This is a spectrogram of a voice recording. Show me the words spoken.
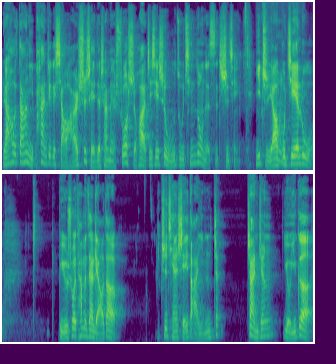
然后，当你判这个小孩是谁的上面，说实话，这些是无足轻重的事事情。你只要不揭露，比如说他们在聊到之前谁打赢战战争，有一个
